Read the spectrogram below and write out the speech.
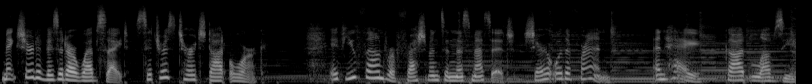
Make sure to visit our website, citruschurch.org. If you found refreshments in this message, share it with a friend. And hey, God loves you.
